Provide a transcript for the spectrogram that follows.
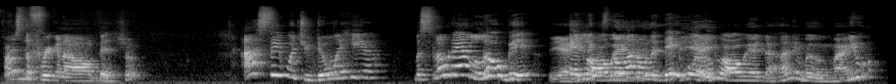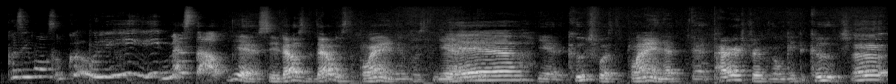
First the freaking all, Bishop. I see what you're doing here, but slow down a little bit. Yeah, At you least always go out on a date Yeah, with you always at the honeymoon, man. You, cause he wants some cool. He, he, he messed up. Yeah, see, that was that was the plan. It was yeah, Yeah. yeah. The cooch was the plan. That that Paris trip was gonna get the cooch. Uh,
